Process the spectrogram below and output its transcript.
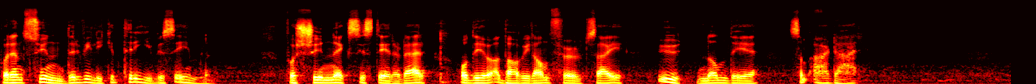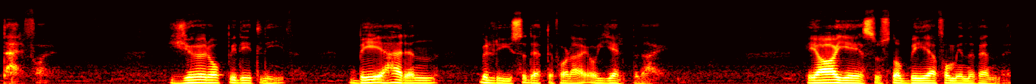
For en synder vil ikke trives i himmelen. For synd eksisterer der, og det, da ville han følt seg utenom det som er der. Derfor, gjør opp i ditt liv. Be Herren belyse dette for deg og hjelpe deg. Ja, Jesus, nå ber jeg for mine venner.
